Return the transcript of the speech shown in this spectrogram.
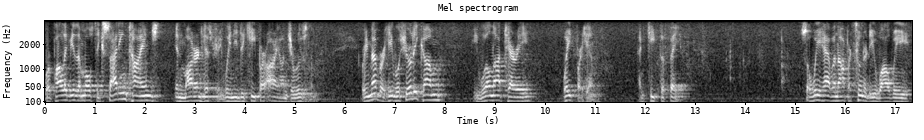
will probably be the most exciting times in modern history. We need to keep our eye on Jerusalem. Remember, he will surely come. He will not tarry. Wait for him and keep the faith. So we have an opportunity while we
